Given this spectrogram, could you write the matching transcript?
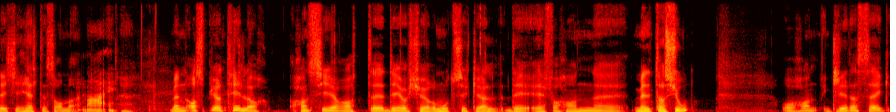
det er ikke helt det samme. Nei. Men Asbjørn Tiller han sier at eh, det å kjøre motorsykkel, det er for han eh, meditasjon. Og han gleder seg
